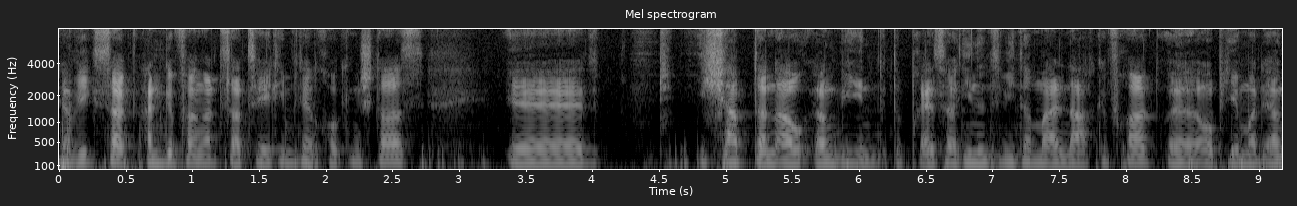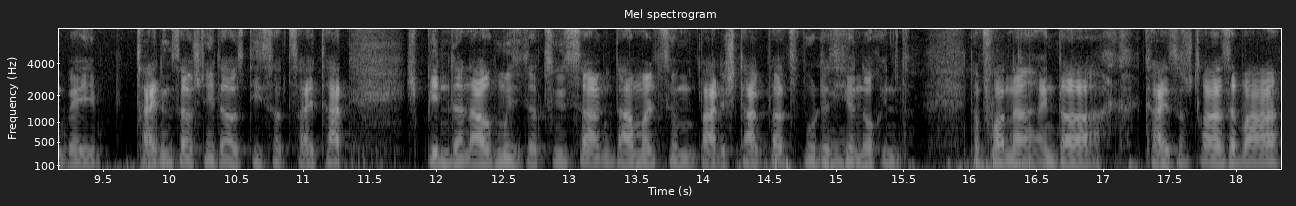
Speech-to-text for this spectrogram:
ja, wie gesagt, angefangen hat es tatsächlich mit den Rocking Stars. Äh, ich habe dann auch irgendwie in der Presse hin und wieder mal nachgefragt, äh, ob jemand irgendwelche Zeitungsausschnitte aus dieser Zeit hat. Ich bin dann auch, muss ich dazu sagen, damals zum Badestarkplatz, wo das hier noch in, da vorne in der Kaiserstraße war,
